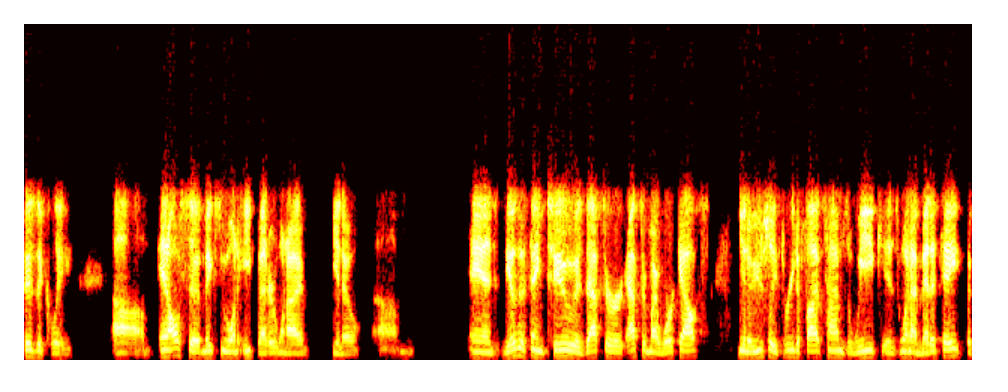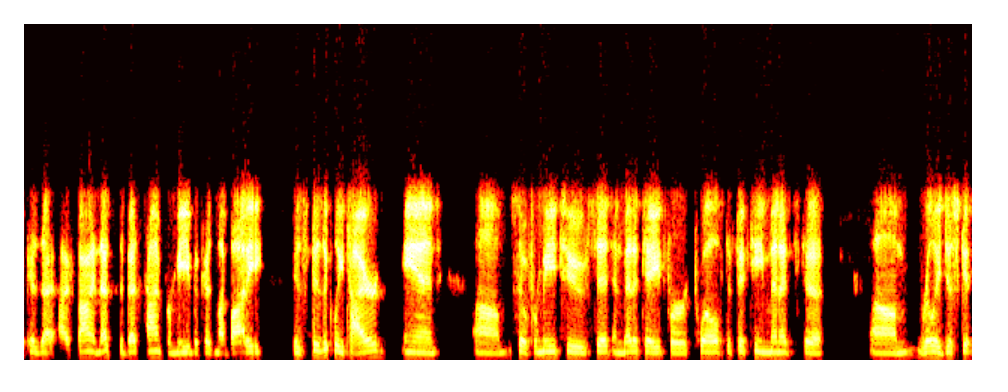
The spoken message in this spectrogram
physically, um, and also it makes me want to eat better when I, you know. Um, and the other thing too is after after my workouts, you know, usually three to five times a week is when I meditate because I, I find that's the best time for me because my body is physically tired. And um, so for me to sit and meditate for 12 to 15 minutes to um, really just get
